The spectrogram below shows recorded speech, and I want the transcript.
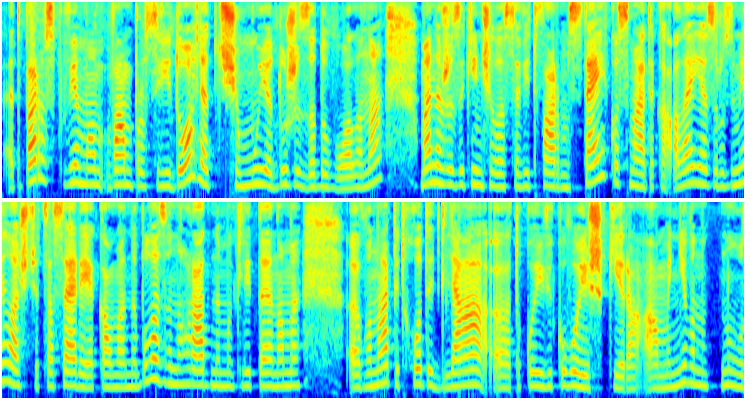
Е, Тепер розповім вам- про свій догляд, чому я дуже задоволена. У мене вже закінчилася від Farm Stay косметика, але я зрозуміла, що ця серія, яка в мене була з виноградними клітинами, е, вона підходить для е, такої вікової шкіри. А мені вона ну,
